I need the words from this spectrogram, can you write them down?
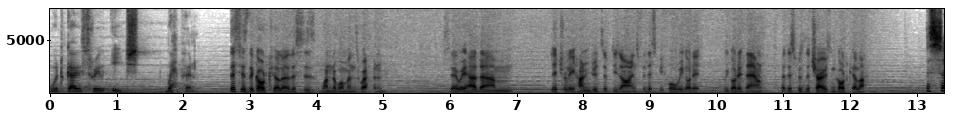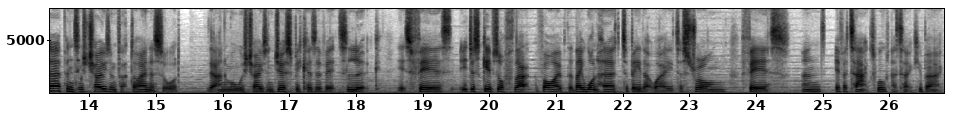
would go through each weapon. This is the God Killer. This is Wonder Woman's weapon. So we had um, literally hundreds of designs for this before we got it we got it down. But this was the chosen God Killer. The serpent was chosen for sword. The animal was chosen just because of its look. It's fierce. It just gives off that vibe that they want her to be that way, to strong, fierce, and if attacked, will attack you back.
